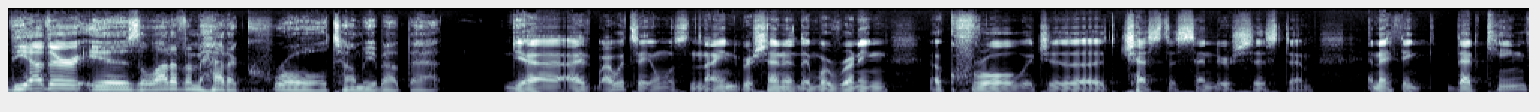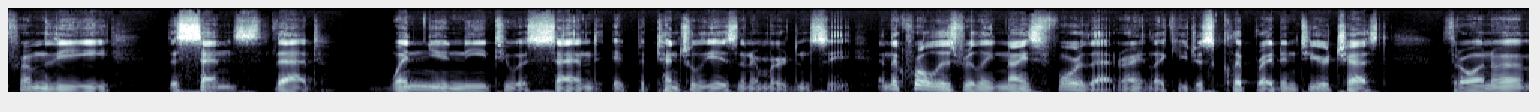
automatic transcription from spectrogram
The other is a lot of them had a Croll. Tell me about that. Yeah, I, I, would say almost 90% of them were running a Croll, which is a chest ascender system. And I think that came from the, the sense that when you need to ascend, it potentially is an emergency. And the Croll is really nice for that, right? Like you just clip right into your chest, throw in a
